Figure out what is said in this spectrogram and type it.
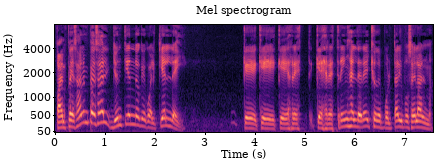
para empezar empezar, yo entiendo que cualquier ley que, que, que, que, restrinja el derecho de portar y poseer armas,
